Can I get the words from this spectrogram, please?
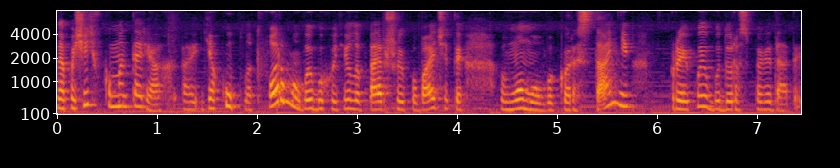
Напишіть в коментарях, е, яку платформу ви би хотіли першою побачити в моєму використанні, про яку я буду розповідати.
